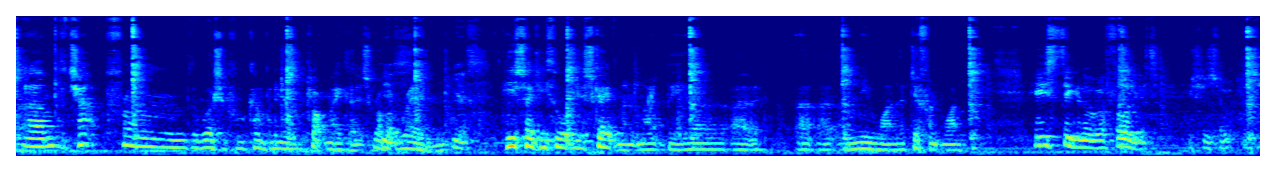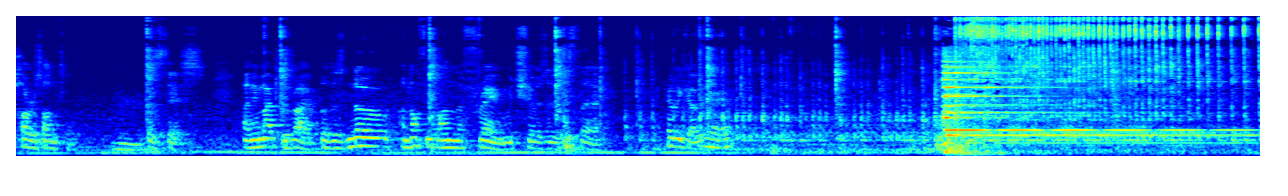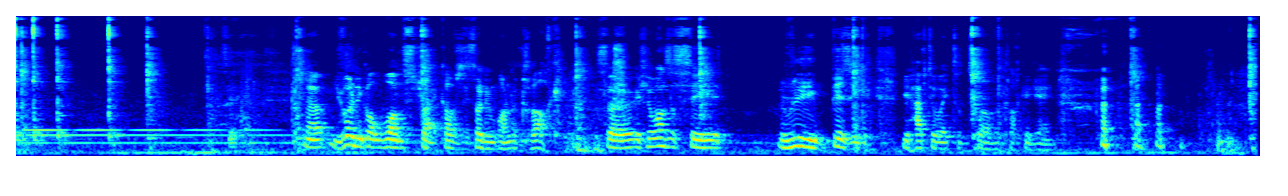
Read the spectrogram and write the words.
Um, the chap from the Worshipful Company of Clockmakers, Robert Yes. Wren, Yes. he said he thought the escapement might be uh, a, a, a, a new one, a different one. He's thinking of a foliot, which is horizontal, hmm. as this. And he might be right, but there's no nothing on the frame which shows that it's there. Here we go. That's Now, you've only got one strike, obviously it's only one o'clock. So if you want to see it really busy, you have to wait till 12 o'clock again.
